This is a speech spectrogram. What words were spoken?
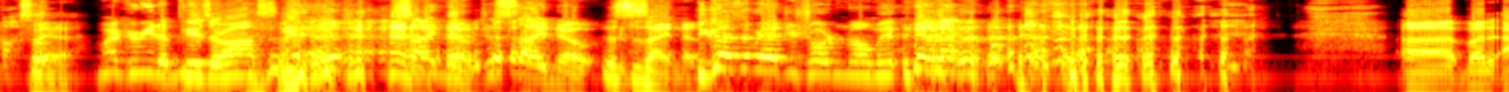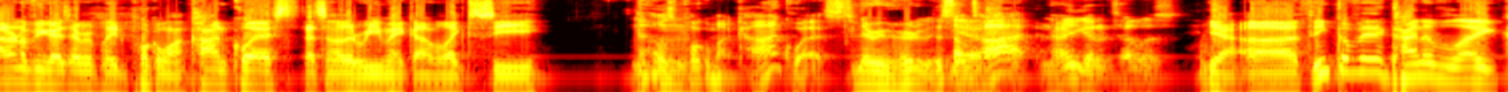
Also, Yeah. margarita beers are awesome. Yeah. side note, just side note. this is a side note. You guys ever had your Jordan moment? Uh, but I don't know if you guys ever played Pokemon Conquest. That's another remake I would like to see. that was Pokemon Conquest. Never even heard of it. This sounds Yeah. hot. Now you got to tell us. Yeah, uh, think of it kind of like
